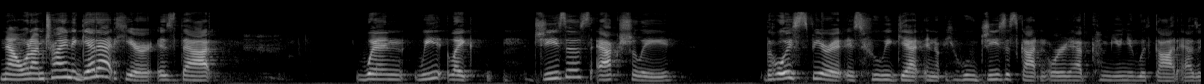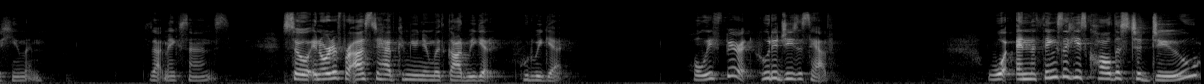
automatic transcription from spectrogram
Now, what I'm trying to get at here is that when we, like, Jesus actually the Holy Spirit is who we get and who Jesus got in order to have communion with God as a human. Does that make sense? So, in order for us to have communion with God, we get who do we get? Holy Spirit. Who did Jesus have? What, and the things that he's called us to do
